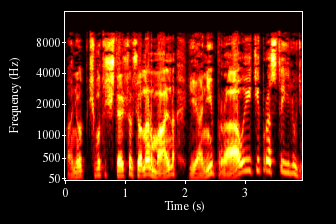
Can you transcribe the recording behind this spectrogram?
Они вот почему-то считают, что все нормально, и они правы, эти простые люди.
